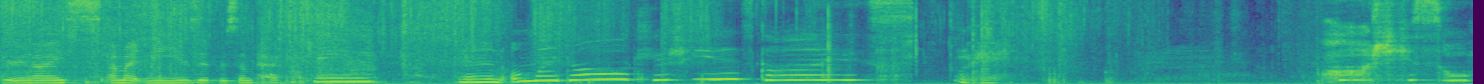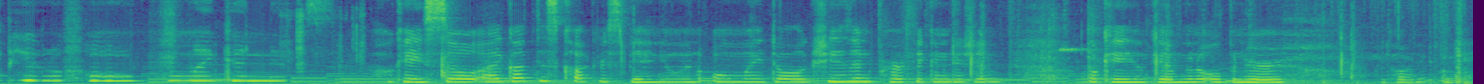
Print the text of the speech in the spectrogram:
Very nice. I might reuse it for some packaging. And oh my dog, here she is, guys. Okay. Oh, she's so beautiful. Oh my goodness. Okay, so I got this Cocker Spaniel and oh my dog, she's in perfect condition. Okay, okay, I'm gonna open her. Oh my god, okay.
